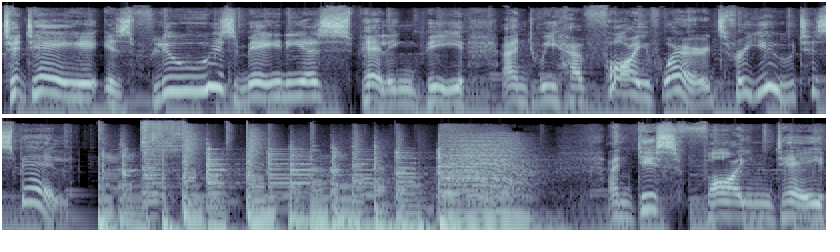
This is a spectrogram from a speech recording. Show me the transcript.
Today is Flooze Mania Spelling Bee, and we have five words for you to spell. And this fine day,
